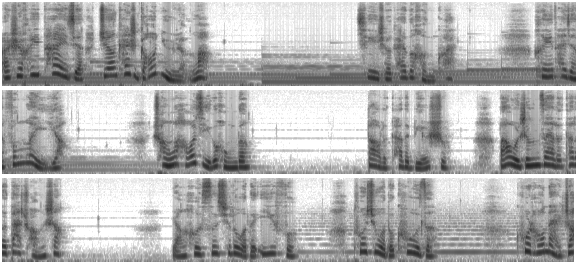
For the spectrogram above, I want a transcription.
而是黑太监居然开始搞女人了。汽车开得很快。黑太监疯了一样，闯了好几个红灯。到了他的别墅，把我扔在了他的大床上，然后撕去了我的衣服，脱去我的裤子，裤头奶罩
